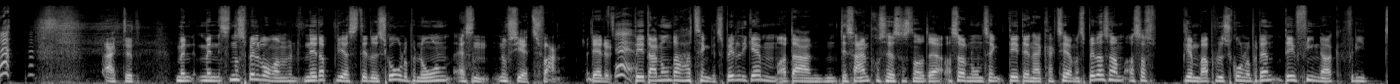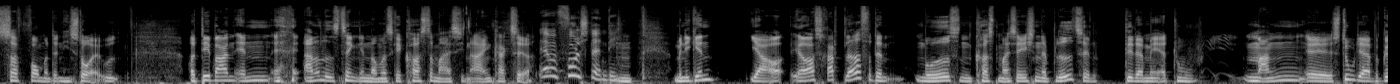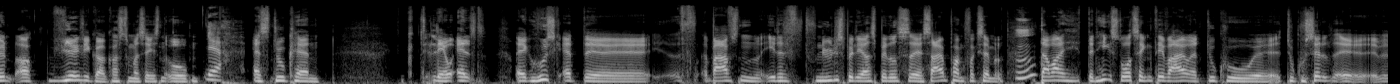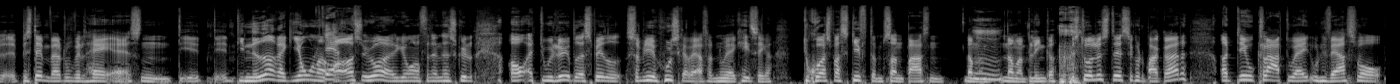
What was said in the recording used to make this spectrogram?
Agtigt. Men, men sådan et spil, hvor man netop bliver stillet i skoene på nogen, er sådan, nu siger jeg tvang. Det er det. Ja, Ja, ja. ja. Det, der er nogen, der har tænkt et spil igennem, og der er en designproces og sådan noget der, og så er der nogle ting, det er den her karakter, man spiller som, og så bliver man bare puttet skoene på den. Det er fint nok, fordi så får man den historie ud. Og det er bare en anden, anderledes ting, end når man skal customize sin egen karakter. Jamen fuldstændig. Mm. Men igen, jeg er, jeg er også ret glad for den måde, sådan customization er blevet til. Det der med, at du mange øh, studier er begyndt at virkelig gøre customization åben. Ja. Altså, du kan lave alt. Og jeg kan huske, at øh, bare sådan et af de nylige spil, jeg har spillet, øh, Cyberpunk for eksempel, mm. der var den helt store ting, det var jo, at du kunne, øh, du kunne selv øh, bestemme, hvad du vil have af sådan, de, de, nedre regioner, Ja. og også øvre regioner for den her skyld. Og at du i løbet af spillet, så vi husker i hvert fald, nu er jeg ikke helt sikker, du kunne også bare skifte dem sådan bare sådan, når man, mm. når man blinker. Hvis du har lyst til det, så kan du bare gøre det. Og det er jo klart, du er i et univers, hvor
